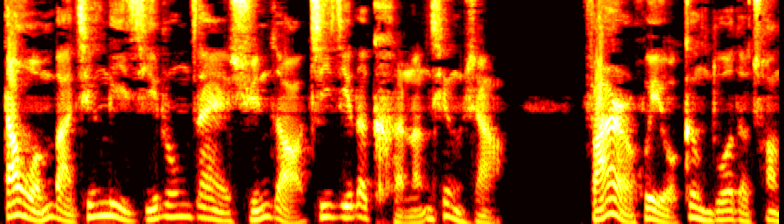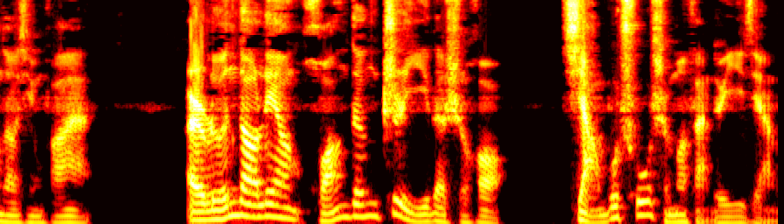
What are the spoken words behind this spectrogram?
当我们把精力集中在寻找积极的可能性上，反而会有更多的创造性方案。而轮到亮黄灯质疑的时候，想不出什么反对意见了。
